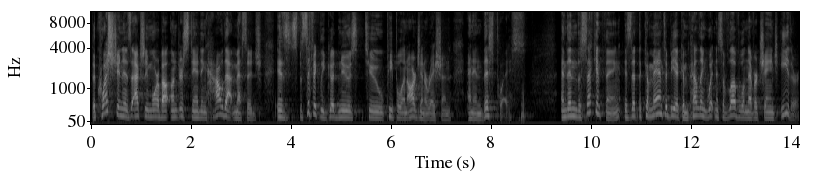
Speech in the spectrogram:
The question is actually more about understanding how that message is specifically good news to people in our generation and in this place. And then the second thing is that the command to be a compelling witness of love will never change either.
